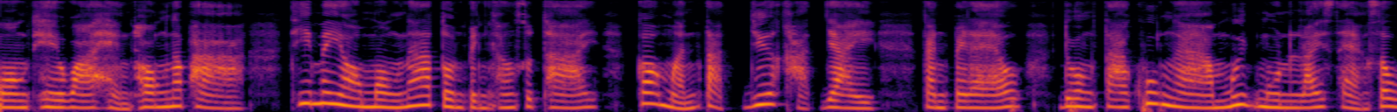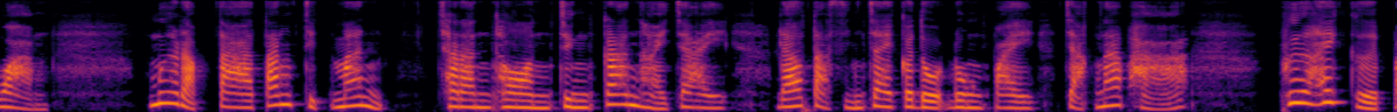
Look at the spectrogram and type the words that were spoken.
มองเทวาแห่งท้องนภาที่ไม่ยอมมองหน้าตนเป็นครั้งสุดท้าย ก็เหมือนตัดเยื่อขาดใยกันไปแล้ว ดวงตาคู่งามมืดมนไร้แสงสว่าง เมื่อหลับตาตั้งจิตมั่น ชรันทรจึงกลั้นหายใจ แล้วตัดสินใจกระโดดลงไปจากหน้าผา เพื่อให้เกิดไป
